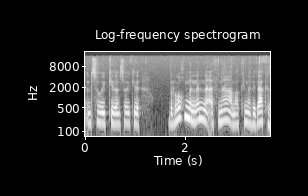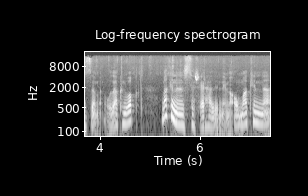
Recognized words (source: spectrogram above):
نسوي كذا نسوي كذا. بالرغم من إن أثناء ما كنا في ذاك الزمن وذاك الوقت ما كنا نستشعر هذه النعمة أو ما كنا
